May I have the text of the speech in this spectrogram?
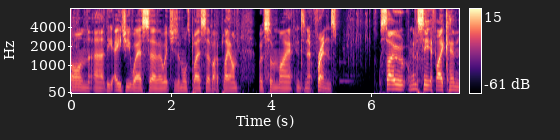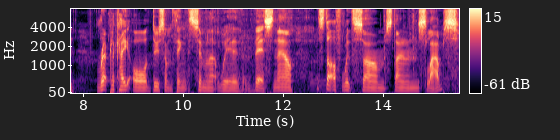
on uh, the AGWare server, which is a multiplayer server I play on with some of my internet friends. So I'm going to see if I can replicate or do something similar with this. Now, let's start off with some stone slabs.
